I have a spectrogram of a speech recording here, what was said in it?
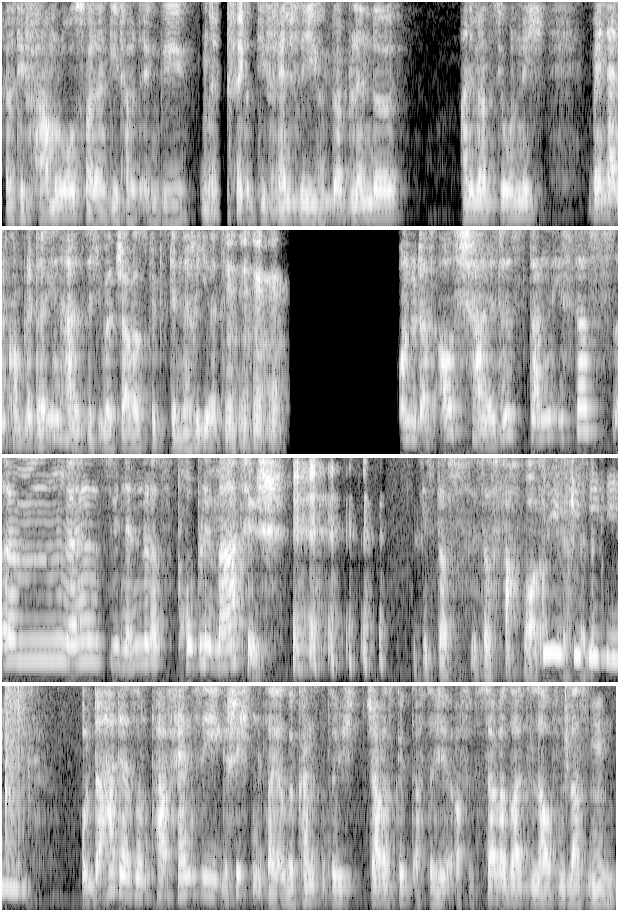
relativ harmlos, weil dann geht halt irgendwie die fancy ja. Überblende Animation nicht. Wenn dein kompletter Inhalt sich über JavaScript generiert und du das ausschaltest, dann ist das, ähm, wie nennen wir das, problematisch. ist das, ist das Fachwort an der Stelle. Und da hat er so ein paar fancy Geschichten gezeigt. Also du kannst natürlich JavaScript auf der, auf der Serverseite laufen lassen mhm.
